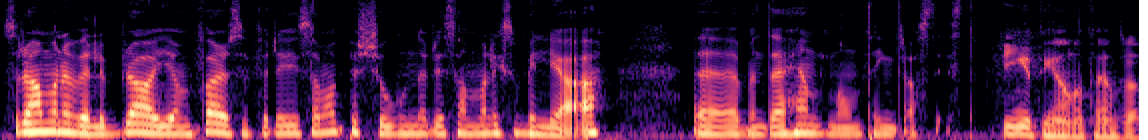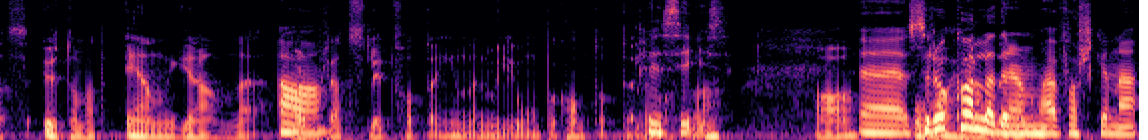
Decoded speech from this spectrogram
Så då har man en väldigt bra jämförelse, för det är ju samma personer, det är samma liksom miljö, eh, men det har hänt någonting drastiskt. Ingenting annat har ändrats utom att en granne Ja. har plötsligt fått in en miljon på kontot. Eller Precis. Något, ja. Eh, så då kollade händer de då? här forskarna,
